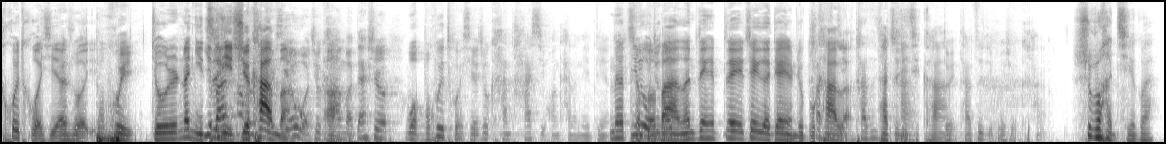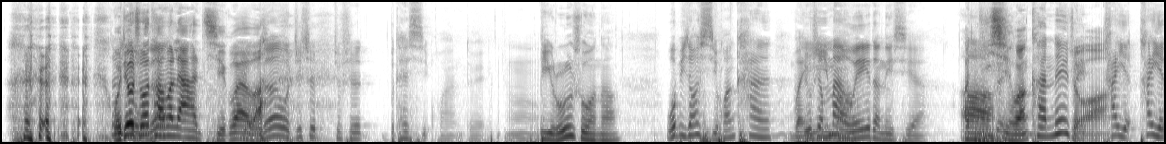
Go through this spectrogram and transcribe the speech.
会妥协说，不会？就是那你自己去看吧协。我去啊看吧，但是我不会妥协，就看他喜欢看的那电影。那怎么办？那那那这这个电影就不看了，己他自己他自己去看，对他自己会去看。是不是很奇怪？我就说他们俩很奇怪吧。我觉得我就是就是不太喜欢，对嗯，比如说呢？我比较喜欢看，比文艺吗如说漫威的那些。啊，啊你喜欢看那种啊他也他也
